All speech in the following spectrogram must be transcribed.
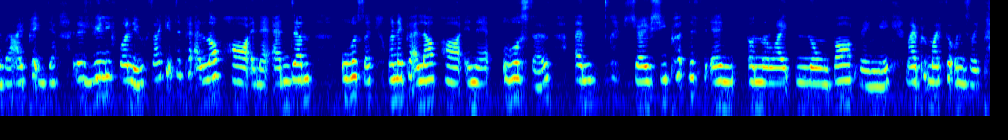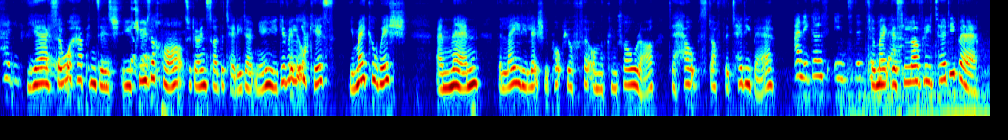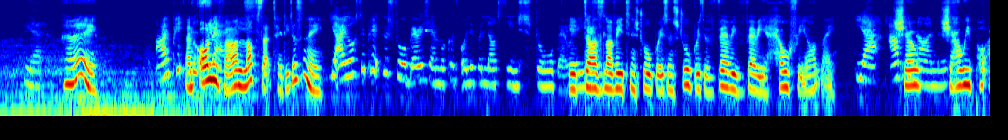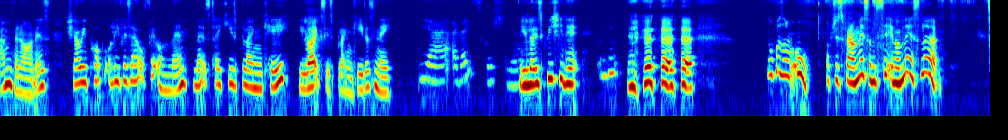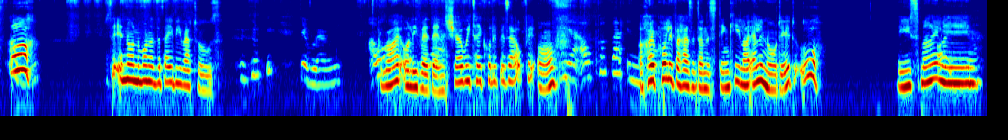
bear, I picked it, and it was really funny because I get to put a love heart in it, and um, also when I put a love heart in it, also um, so she put the in on the like long bar thingy, and I put my foot on this like petty. Yeah, so what happens is you choose a heart to go inside the teddy, don't you? You give it a little Yeah. kiss, you make a wish, and then the lady lets you pop your foot on the controller to help stuff the teddy bear and it goes into the teddy to make bear. this lovely teddy bear. Yeah, Hey, I picked. and Oliver scent. loves that teddy, doesn't he? Yeah, I also picked the strawberry scent because Oliver loves eating strawberries. He does love eating strawberries, and strawberries are very, very healthy, aren't they? Yeah, and Shall, bananas. shall we put and bananas? Shall we pop Oliver's outfit on then? Let's take his blankie. He likes his blankie, doesn't he? Yeah, I like squishing it. You like squishing it. oh, what's on? Oh, I've just found this. I'm sitting on this. Look. Oh, sitting on one of the baby rattles. Don't worry. I'll Right, Oliver. that- Then shall we take Oliver's outfit off? Yeah, I'll put that in. I hope. Oliver hasn't done a stinky like Eleanor did. Oh, are you Oh, smiling?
